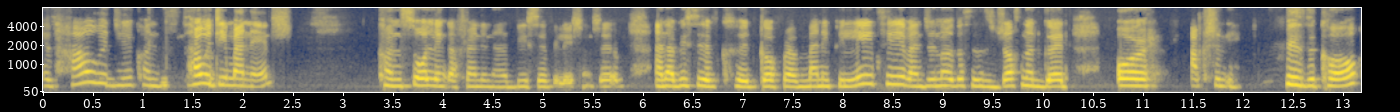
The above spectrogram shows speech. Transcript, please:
is how would you con- how would you manage consoling a friend in an abusive relationship? An abusive could go from manipulative and you know this is just not good or actually physical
